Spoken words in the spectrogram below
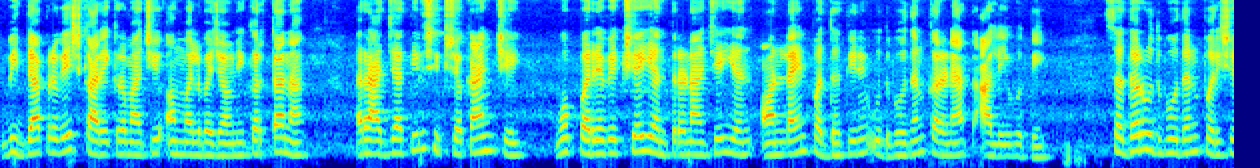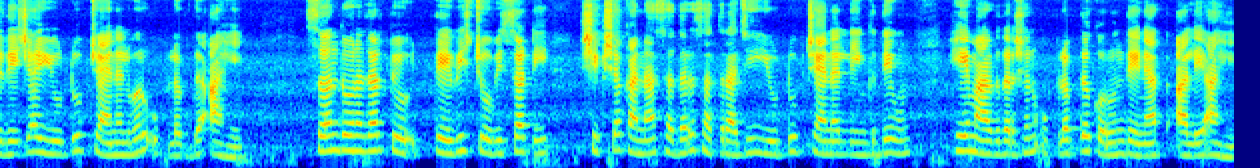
विद्याप्रवेश कार्यक्रमाची अंमलबजावणी करताना राज्यातील शिक्षकांचे व पर्यवेक्षण यंत्रणाचे यं ऑनलाईन पद्धतीने उद्बोधन करण्यात आले होते. सदर उद्बोधन परिषदेच्या यूट्यूब चॅनलवर उपलब्ध आहे. सन दोन हजार त्यो तेवीस चोवीससाठी शिक्षकांना सदर सत्राची यूट्यूब चॅनल लिंक देऊन हे मार्गदर्शन उपलब्ध करून देण्यात आले आहे.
